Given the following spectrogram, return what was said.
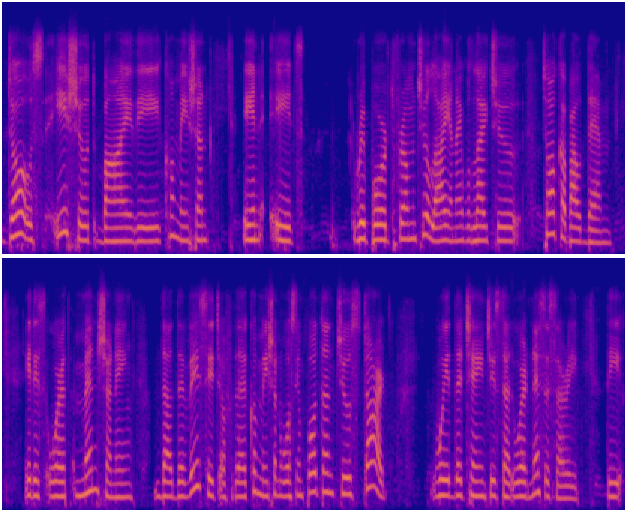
those issued by the Commission in its report from July, and I would like to talk about them. It is worth mentioning that the visit of the Commission was important to start with the changes that were necessary. The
